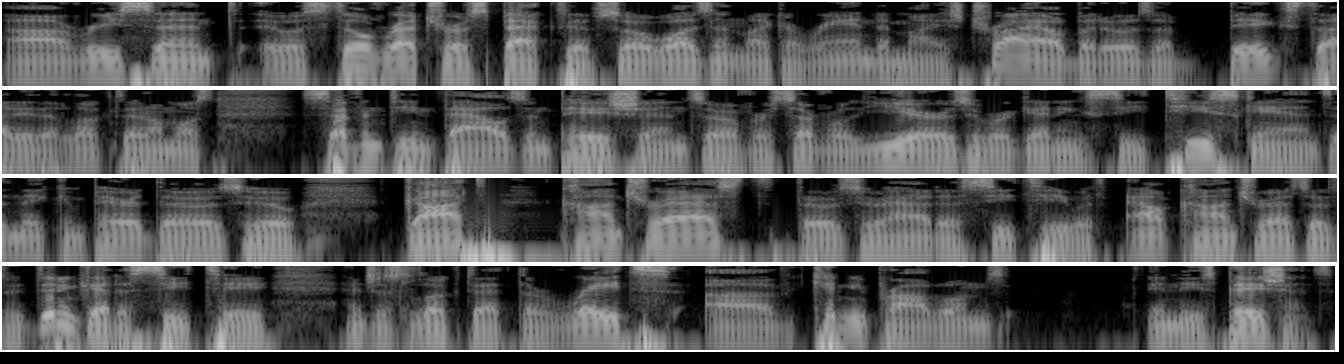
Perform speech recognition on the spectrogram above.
uh, recent. It was still retrospective, so it wasn't like a randomized trial, but it was a big study that looked at almost 17,000 patients over several years who were getting CT scans, and they compared those who got contrast, those who had a CT without contrast, those who didn't get a CT, and just looked at the rates of kidney problems in these patients.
